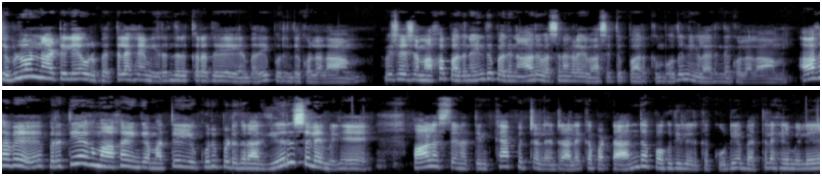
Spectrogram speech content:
ஜெப்லோன் நாட்டிலே ஒரு பெத்தலகம் இருந்திருக்கிறது என்பதை புரிந்து கொள்ளலாம். விசேஷமாக பதினைந்து பதினாறு வசனங்களை வாசித்து பார்க்கும்போது நீங்கள் அறிந்து கொள்ளலாம். ஆகவே பிரத்யேகமாக இங்கே மத்திய குறிப்பிடுகிறார் எருசலேமிலே பாலஸ்தீனத்தின் கேபிட்டல் என்று அழைக்கப்பட்ட அந்த பகுதியில் இருக்கக்கூடிய பெத்தலகேமிலே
